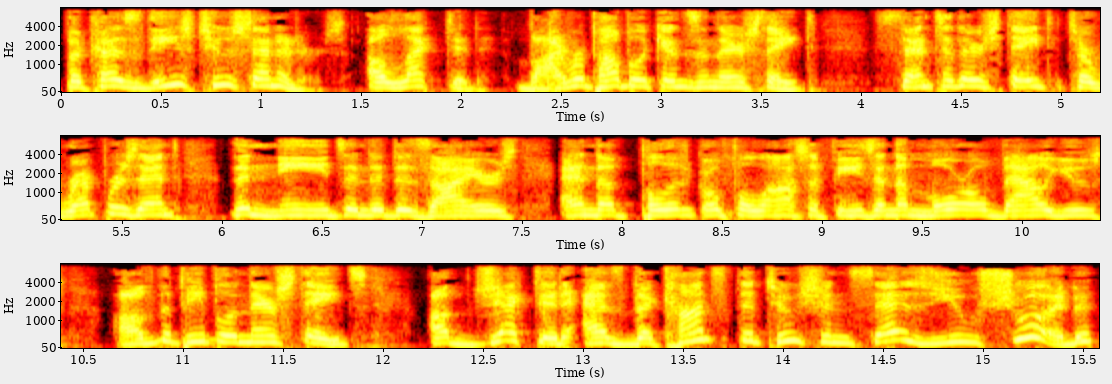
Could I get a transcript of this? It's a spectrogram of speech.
because these two senators elected by Republicans in their state sent to their state to represent the needs and the desires and the political philosophies and the moral values of the people in their states objected as the Constitution says you should.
